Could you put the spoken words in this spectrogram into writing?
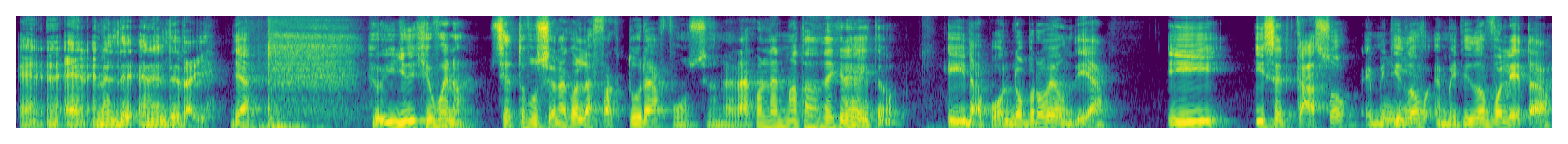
en, en- en el, de- en el detalle. ¿ya? Y yo dije, bueno, si esto funciona con la factura, ¿funcionará con las notas de crédito? Y la, pues, lo probé un día y hice el caso, emití, dos, emití dos boletas.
